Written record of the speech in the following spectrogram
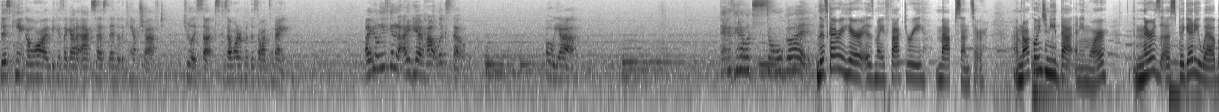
this can't go on because I got to access the end of the camshaft, which really sucks because I want to put this on tonight. I can at least get an idea of how it looks though. Oh yeah. That is gonna look so good. This guy right here is my factory map sensor. I'm not going to need that anymore. And there's a spaghetti web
